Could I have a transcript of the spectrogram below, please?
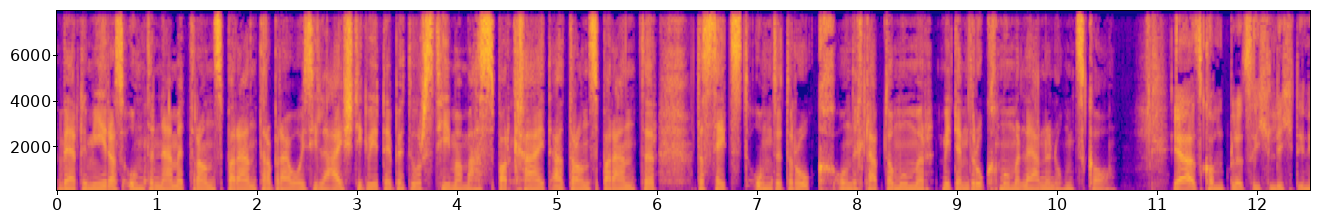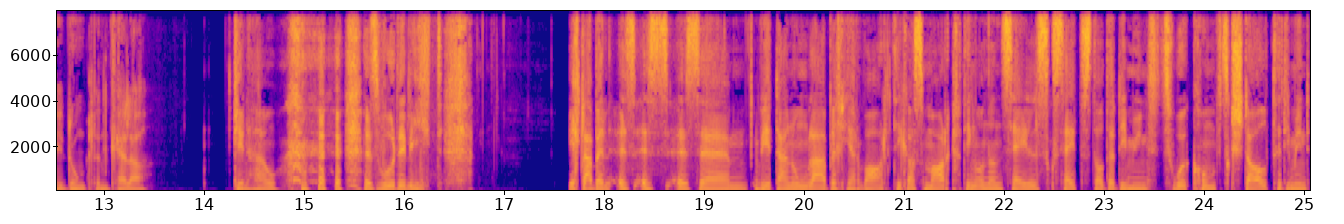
werden wir als Unternehmen transparenter, aber auch unsere Leistung wird eben durch das Thema Messbarkeit auch transparenter. Das setzt unter Druck und ich glaube, da muss man, mit dem Druck muss man lernen umzugehen. Ja, es kommt plötzlich Licht in die dunklen Keller. Genau. es wurde Licht. Ich glaube, es, es, es ähm, wird eine unglaubliche Erwartung als Marketing und an Sales gesetzt, oder? Die müssen Zukunft gestalten, die müssen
